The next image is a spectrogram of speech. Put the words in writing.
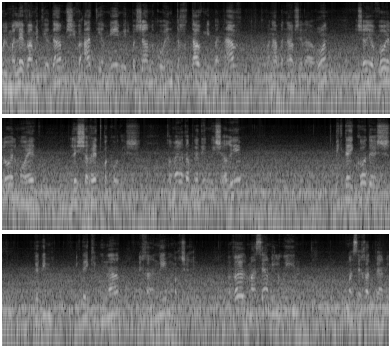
ולמלא בם את ידם, שבעת ימים ילבשם הכהן תחתיו מבניו, הכוונה בניו של אהרון, אשר יבוא אל אוהל מועד לשרת בקודש. זאת אומרת, הבגדים נשארים בגדי קודש, בגדים, בגדי כהונה, מכהנים ומכשירים. אבל מעשה המילואים הוא מעשה חד פעמי.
